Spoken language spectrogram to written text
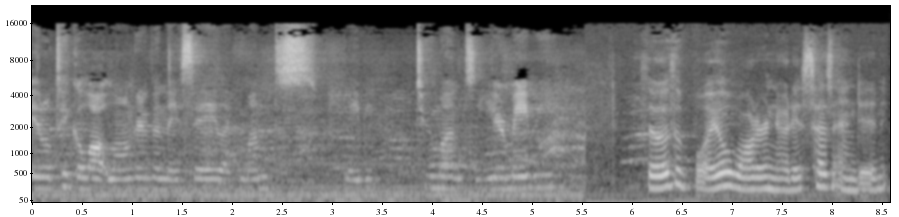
it'll take a lot longer than they say, like months, maybe two months, a year maybe. Though the boil water notice has ended,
